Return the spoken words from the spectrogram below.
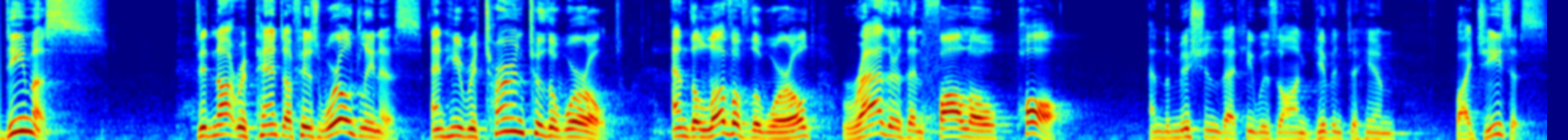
Demas did not repent of his worldliness and he returned to the world and the love of the world rather than follow Paul and the mission that he was on given to him by Jesus.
